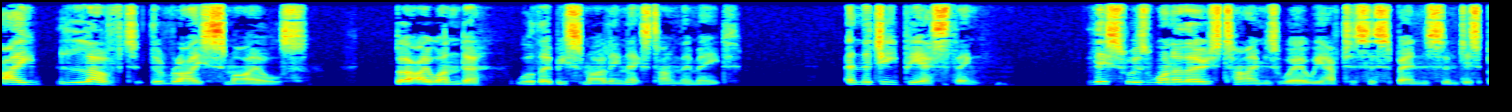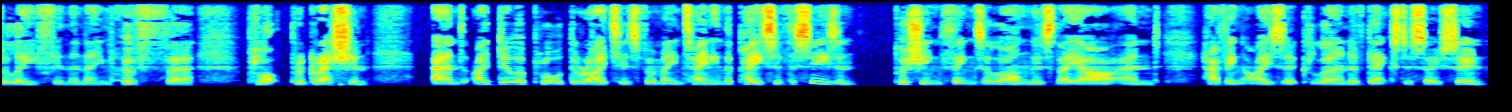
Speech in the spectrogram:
I loved the wry smiles, but I wonder, will they be smiling next time they meet? And the GPS thing. This was one of those times where we have to suspend some disbelief in the name of uh, plot progression, and I do applaud the writers for maintaining the pace of the season pushing things along as they are and having Isaak learn of Dexter so soon.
